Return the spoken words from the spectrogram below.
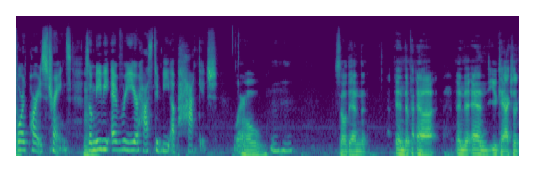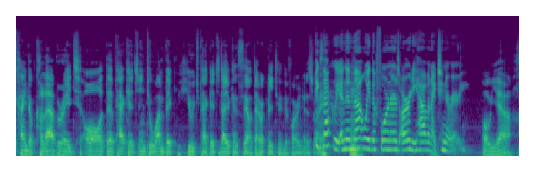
fourth part is trains. So maybe every year has to be a package. Oh. Mm-hmm. So then, in the uh, in the end, you can actually kind of collaborate all the package into one big, huge package that you can sell directly to the foreigners, right? Exactly. And then hmm. that way the foreigners already have an itinerary. Oh yeah.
